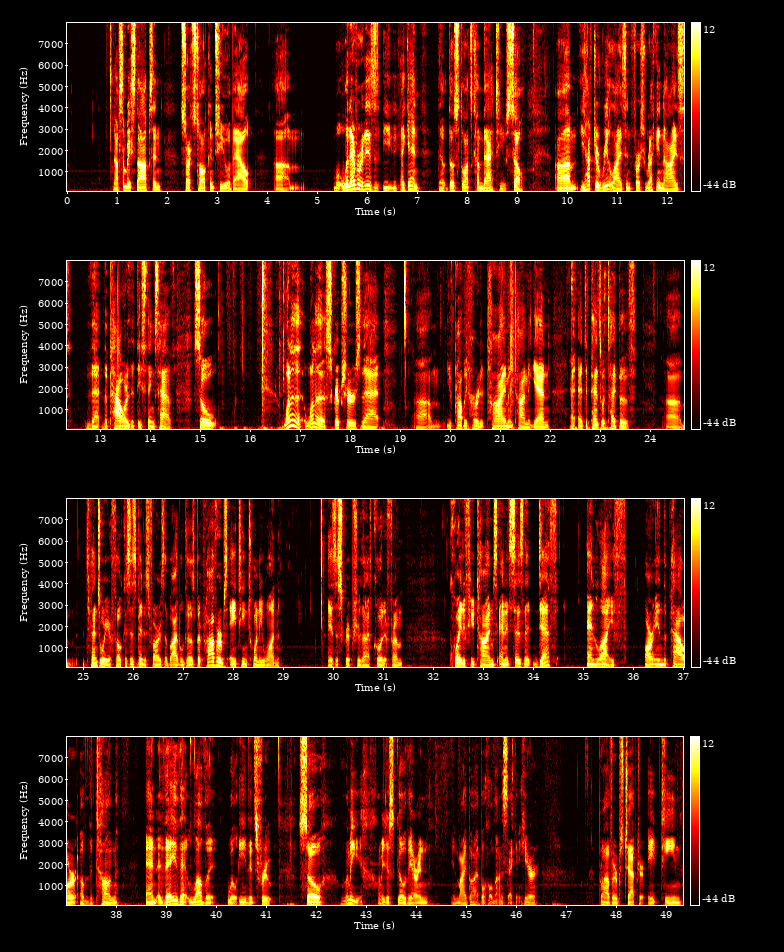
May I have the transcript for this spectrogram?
Now, if somebody stops and starts talking to you about um, whatever it is, you, again, th- those thoughts come back to you. So, um, you have to realize and first recognize that the power that these things have. So, one of the one of the scriptures that um, you've probably heard it time and time again, it depends what type of um, it depends where your focus has been as far as the Bible goes. But Proverbs eighteen twenty one is a scripture that I've quoted from quite a few times, and it says that death and life are in the power of the tongue, and they that love it will eat its fruit. So let me let me just go there in in my Bible. Hold on a second here. Proverbs chapter 18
